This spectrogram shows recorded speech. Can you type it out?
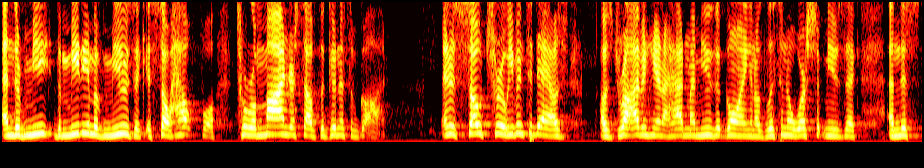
And the, me- the medium of music is so helpful to remind ourselves the goodness of God. And it's so true. Even today, I was, I was driving here and I had my music going and I was listening to worship music and this,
